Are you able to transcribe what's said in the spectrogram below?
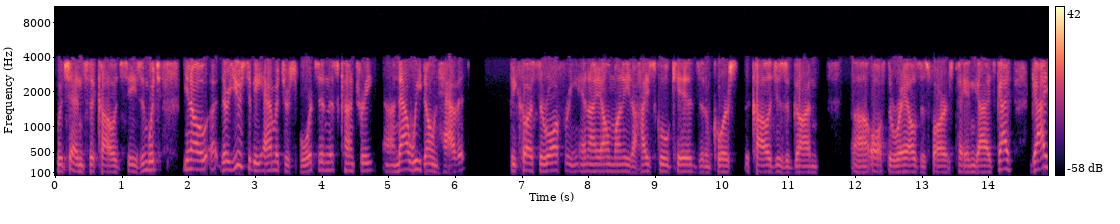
which ends the college season, which, you know, uh, there used to be amateur sports in this country. Uh, now we don't have it because they're offering NIL money to high school kids. And of course, the colleges have gone uh, off the rails as far as paying guys. Guys, guys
